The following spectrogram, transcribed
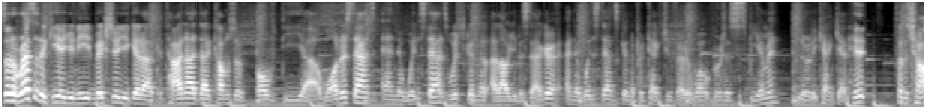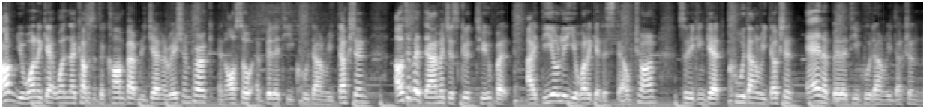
So the rest of the gear you need make sure you get a katana that comes with both the uh, water stance and the wind stance which is to allow you to stagger and the wind stance is to protect you very well versus spearman you literally can't get hit. For the charm, you want to get one that comes with the combat regeneration perk and also ability cooldown reduction. Ultimate damage is good too, but ideally you want to get the stealth charm so you can get cooldown reduction and ability cooldown reduction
